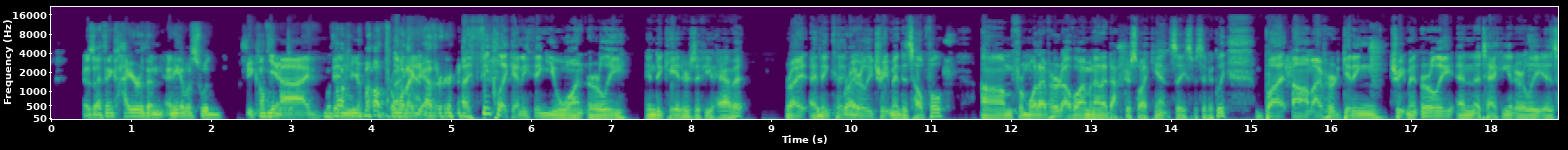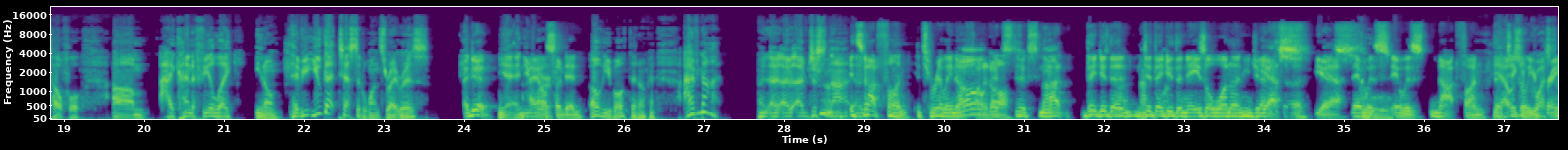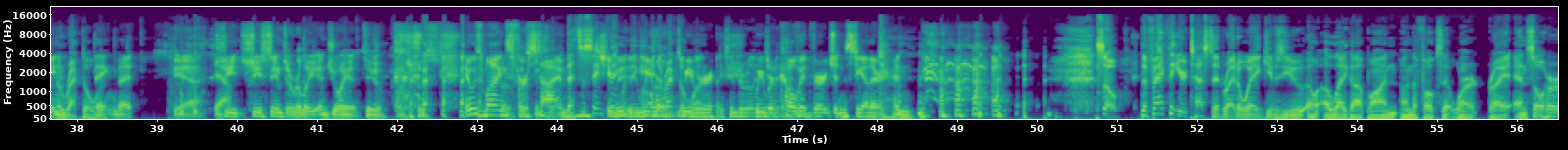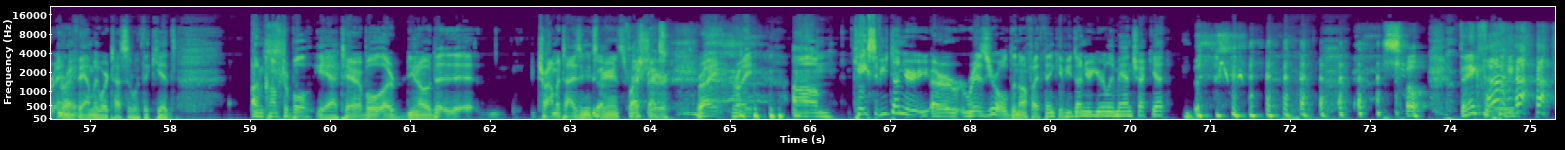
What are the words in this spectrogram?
is I think higher than any of us would be comfortable yeah i've with been talking about, from what I Yeah. gather. I think like anything, you want early indicators if you have it, right? I think like, Right. early treatment is helpful. Um, from what I've heard, although I'm not a doctor, so I can't say specifically, but um, I've heard getting treatment early and attacking it early is helpful. Um, I kind of feel like you know, have you you got tested once, right, Riz? I did. Yeah, and you i were, also did oh, you both did. Okay, I've not. I, I, I've just No, not. It's not fun. It's really not no, fun at all. it's, it's not. They did the not- not did they do the nasal one on you, Jeff? Yes, Uh, yes. Yeah, it was it was not fun. The Yeah, tickle your brain the rectal one. thing, but Yeah. Yeah. she she seemed to really enjoy it too. was- it was mine's Sort first time. That's the same She thing. was- When they we gave the were- rectal we one. were- they seem to really we were enjoy that. COVID virgins together, and So the fact that you're tested right away gives you a, a leg up on on the folks that weren't, right? And so her and the Right. family were tested with the kids. Uncomfortable, yeah, terrible, or you know, d- d- traumatizing experience for sure. Right, right. um, Case, have you done your or Riz? You're old enough, I think. Have you done your yearly man check yet? so thankfully,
